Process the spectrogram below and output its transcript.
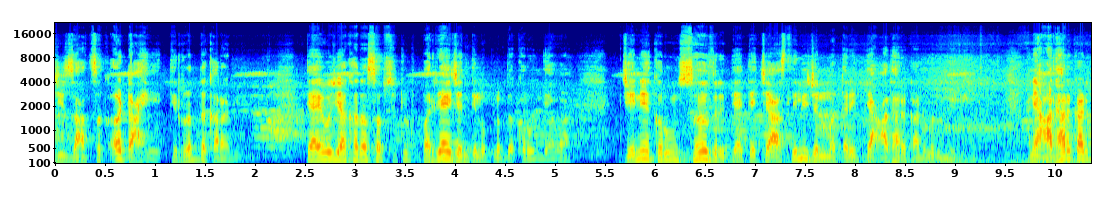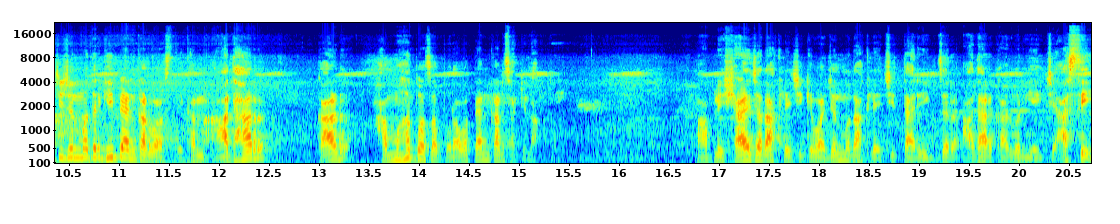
जी जाचक अट आहे ती रद्द करावी. त्याऐवजी एखादा सबस्टिट्यूट पर्याय जनतेला उपलब्ध करून द्यावा. जेणेकरून सहजरित्या त्याची असलेली जन्मतारीख त्या आधार कार्डवर येईल. आणि आधार कार्डची जन्मतारीख ही पॅन कार्डवर असते. कारण आधार कार्ड हा महत्त्वाचा पुरावा पॅन कार्डसाठी लागतो. आपली शाळेच्या दाखल्याची किंवा जन्मदाखल्याची तारीख जर आधार कार्डवर यायची असेल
